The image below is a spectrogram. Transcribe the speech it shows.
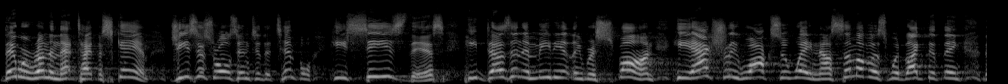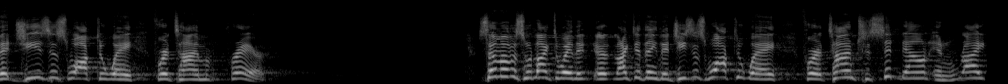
They were running that type of scam. Jesus rolls into the temple. He sees this. He doesn't immediately respond. He actually walks away. Now, some of us would like to think that Jesus walked away for a time of prayer. Some of us would like to, that, uh, like to think that Jesus walked away for a time to sit down and write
